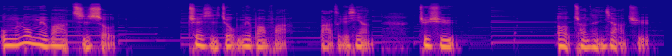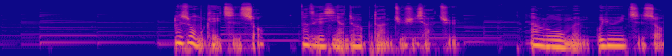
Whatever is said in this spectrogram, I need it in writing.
我们若没有办法持守，确实就没有办法把这个信仰继续呃传承下去。但是我们可以持守，那这个信仰就会不断继续下去。但如果我们不愿意持守，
